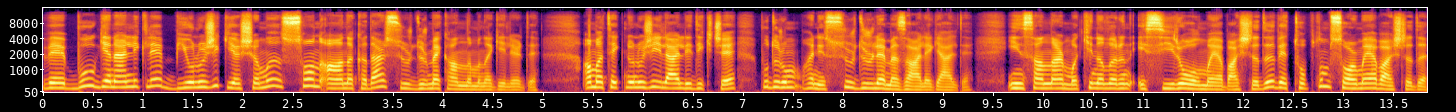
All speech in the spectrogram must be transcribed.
ve bu genellikle biyolojik yaşamı son ana kadar sürdürmek anlamına gelirdi. Ama teknoloji ilerledikçe bu durum hani sürdürülemez hale geldi. İnsanlar makinaların esiri olmaya başladı ve toplum sormaya başladı.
